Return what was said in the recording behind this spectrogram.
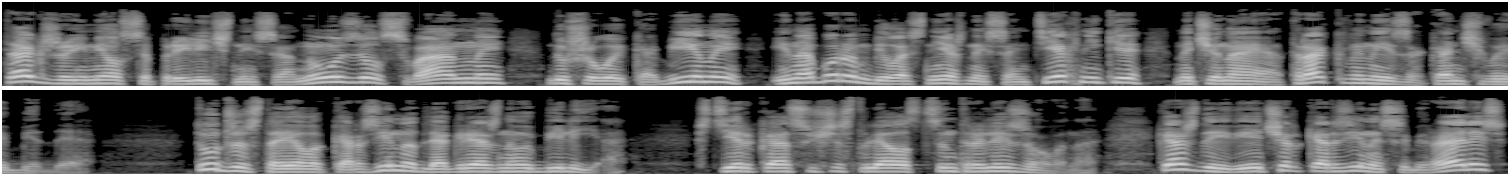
Также имелся приличный санузел с ванной, душевой кабиной и набором белоснежной сантехники, начиная от раковины и заканчивая биде. Тут же стояла корзина для грязного белья. Стирка осуществлялась централизованно. Каждый вечер корзины собирались,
